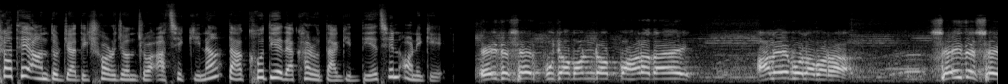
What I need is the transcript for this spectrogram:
সাথে আন্তর্জাতিক ষড়যন্ত্র আছে কিনা তা খতিয়ে দেখারও তাগিদ দিয়েছেন অনেকে। এই দেশের পূজা মণ্ডপ পাহারা দেয় আলে বোলামারা। সেই দেশে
